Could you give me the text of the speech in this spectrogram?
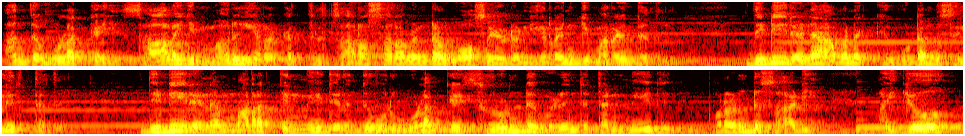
அந்த உலக்கை சாலையின் மறு இறக்கத்தில் சரசரவென்ற ஓசையுடன் இறங்கி மறைந்தது. திடீரென அவனுக்கு உடம்பு சிலிர்த்தது. திடீரென மரத்தின் மீதிருந்து ஒரு உலக்கை சுருண்டு விழுந்து தன் மீது புரண்டு சாடி ஐயோ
